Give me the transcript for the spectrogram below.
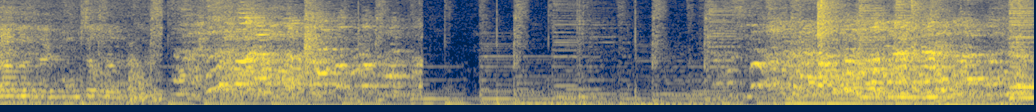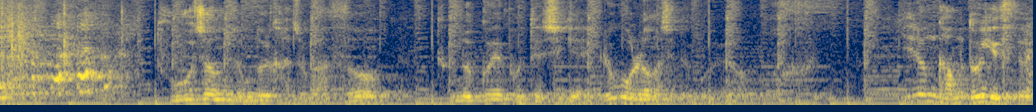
많은 분들 공짜로. 두점 정도를 가져가서 등록금에 보태시게 이러고 올라가시는 거예요. 와, 이런 감동이 있어요.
